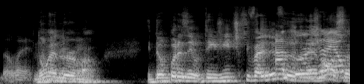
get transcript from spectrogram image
não é. Não, Não é é normal. Então, por exemplo, tem gente que vai A levando, dor né? já Nossa, é um tá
